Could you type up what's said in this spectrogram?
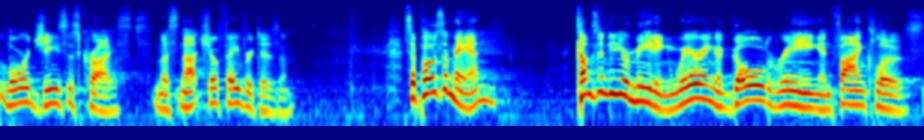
Lord Jesus Christ must not show favoritism. Suppose a man comes into your meeting wearing a gold ring and fine clothes,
